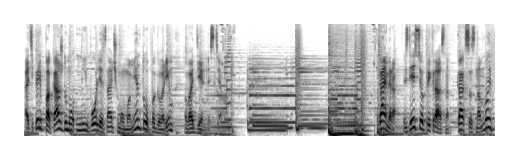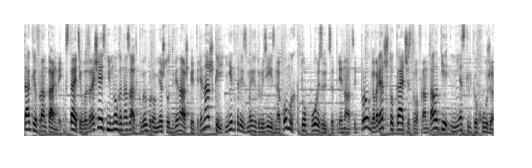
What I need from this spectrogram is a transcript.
А теперь по каждому наиболее значимому моменту поговорим в отдельности. Камера. Здесь все прекрасно, как с основной, так и фронтальной. Кстати, возвращаясь немного назад к выбору между двенашкой и тренашкой, некоторые из моих друзей и знакомых, кто пользуется 13 Pro, говорят, что качество фронталки несколько хуже.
